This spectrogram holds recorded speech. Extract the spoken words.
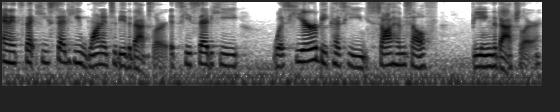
and it's that he said he wanted to be the bachelor. It's he said he was here because he saw himself being the bachelor.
